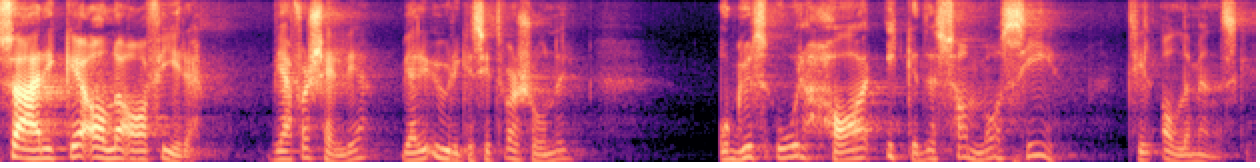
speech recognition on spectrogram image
så er ikke alle A4. Vi er forskjellige. Vi er i ulike situasjoner. Og Guds ord har ikke det samme å si til alle mennesker.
